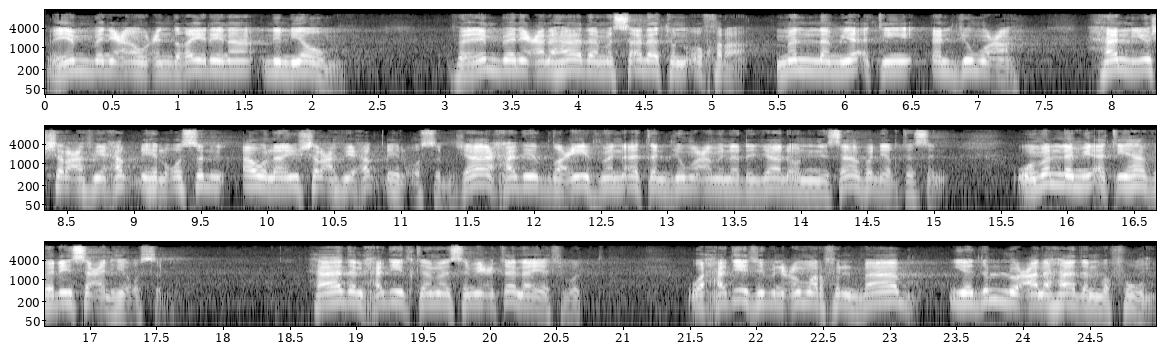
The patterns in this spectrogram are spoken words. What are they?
فينبني أو عند غيرنا لليوم. فينبني على هذا مسألة أخرى من لم يأتي الجمعة هل يشرع في حقه الغسل أو لا يشرع في حقه الغسل؟ جاء حديث ضعيف من أتى الجمعة من الرجال والنساء فليغتسل ومن لم يأتها فليس عليه غسل. هذا الحديث كما سمعت لا يثبت. وحديث ابن عمر في الباب يدل على هذا المفهوم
